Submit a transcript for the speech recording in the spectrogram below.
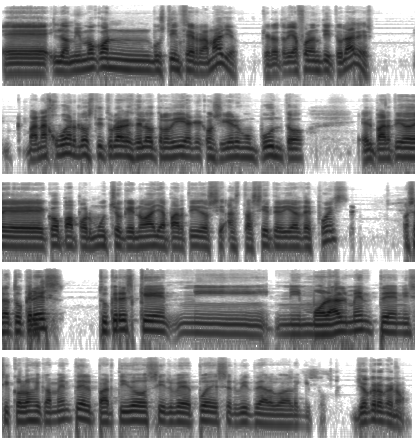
Eh, y lo mismo con Bustín Cerramayo, que el otro día fueron titulares. ¿Van a jugar los titulares del otro día que consiguieron un punto el partido de Copa por mucho que no haya partidos hasta siete días después. O sea, ¿tú crees, ¿tú crees que ni, moralmente ni psicológicamente el partido sirve, puede servir de algo al equipo? Yo creo que no.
